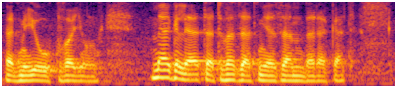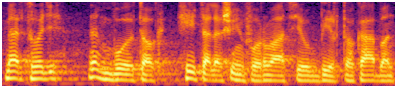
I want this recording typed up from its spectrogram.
mert mi jók vagyunk meg lehetett vezetni az embereket, mert hogy nem voltak hiteles információk birtokában.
